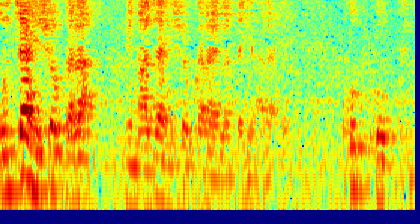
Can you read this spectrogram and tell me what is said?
तुमचा हिशोब करा. मी माझा हिशोब करायला तयार आहे. खूप खूप धन्यवाद.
